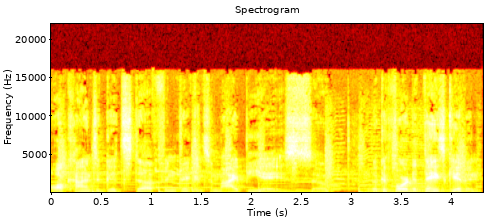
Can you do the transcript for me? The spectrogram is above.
all kinds of good stuff and drinking some IPAs. So, looking forward to Thanksgiving.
